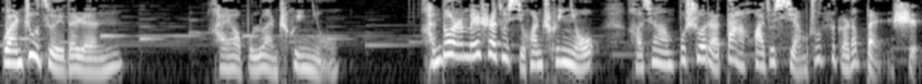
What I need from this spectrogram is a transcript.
管住嘴的人，还要不乱吹牛。很多人没事就喜欢吹牛，好像不说点大话就显不出自个儿的本事。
